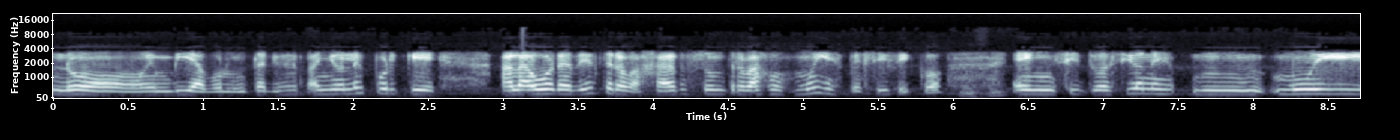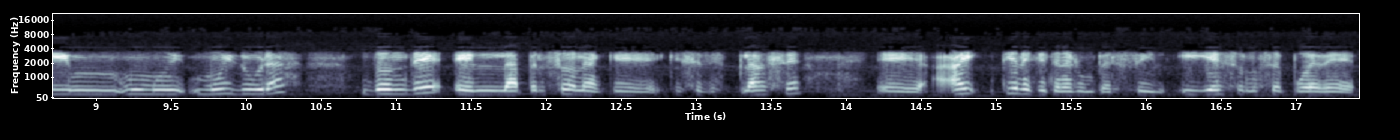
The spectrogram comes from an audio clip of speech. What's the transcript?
no envía voluntarios españoles porque a la hora de trabajar son trabajos muy específicos en situaciones mm, muy muy muy duras donde la persona que, que se desplace eh, hay, tiene que tener un perfil y eso no se puede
